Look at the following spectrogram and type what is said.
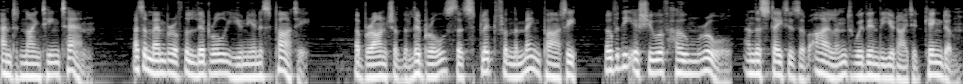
and 1910 as a member of the Liberal Unionist Party a branch of the Liberals that split from the main party over the issue of Home Rule and the status of Ireland within the United Kingdom.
